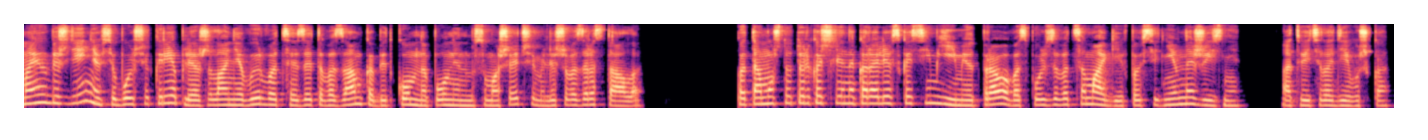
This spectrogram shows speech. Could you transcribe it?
Мои убеждения все больше крепли, а желание вырваться из этого замка, битком наполненным сумасшедшими, лишь возрастало. «Потому что только члены королевской семьи имеют право воспользоваться магией в повседневной жизни», – ответила девушка.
